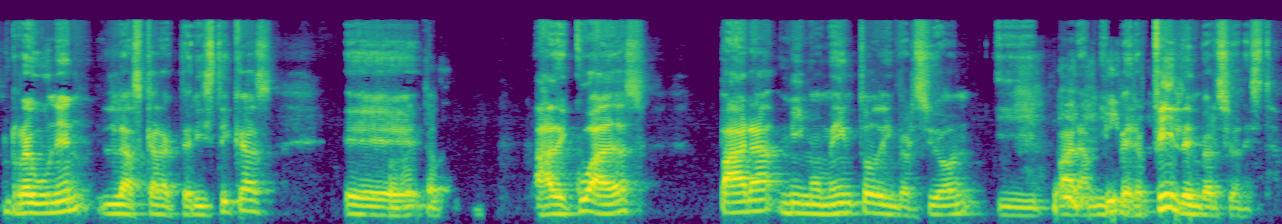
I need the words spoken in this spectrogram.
reúnen las características eh, adecuadas para mi momento de inversión y para mi perfil de inversionista.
